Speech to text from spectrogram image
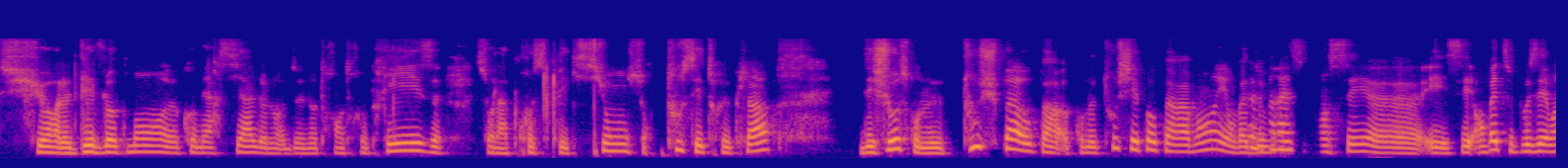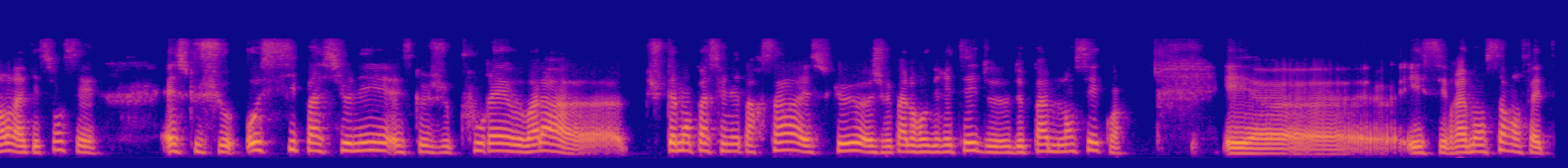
sur le développement commercial de, notre entreprise, sur la prospection, sur tous ces trucs-là. Des choses qu'on ne touche pas qu'on ne touchait pas auparavant et on va devoir se penser. et c'est en fait se poser vraiment la question, c'est est-ce que je suis aussi passionnée Est-ce que je pourrais, voilà, je suis tellement passionnée par ça, est-ce que je vais pas le regretter de ne pas me lancer, quoi? Et, et c'est vraiment ça, en fait.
